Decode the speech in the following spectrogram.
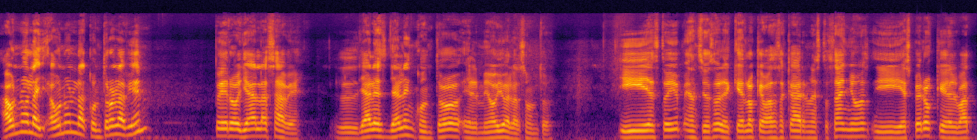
aún no la, aún no la controla bien, pero ya la sabe. Ya, les, ya le encontró el meollo al asunto. Y estoy ansioso de qué es lo que vas a sacar en estos años. Y espero que el va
